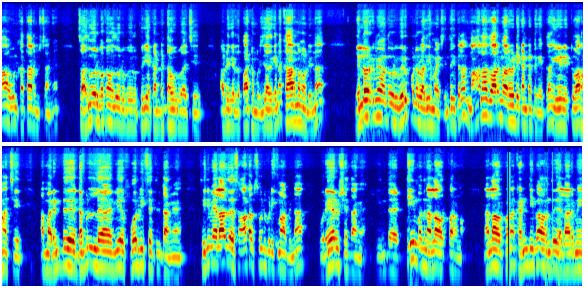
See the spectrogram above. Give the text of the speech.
ஆ ஊன்னு கத்த ஆரம்பிச்சிட்டாங்க. ஸோ அது ஒரு பக்கம் வந்து ஒரு ஒரு பெரிய கண்டென்ட்டாக உருவாச்சு. அப்படிங்கிறத பார்க்க முடிஞ்சது. அதுக்கு என்ன காரணம் அப்படின்னா எல்லோருக்குமே வந்து ஒரு வெறுப்புணர்வு அதிகமாயிடுச்சு. இந்த இதெல்லாம் நாலாவது வாரமே வர வேண்டிய கண்டென்ட்டுங்க இப்போதான் ஏழு எட்டு வாரம் ஆச்சு. ஆமா ரெண்டு டபுள் ஃபோர் வீக்ஸ் எடுத்துக்கிட்டாங்க. இனிமேலாவது ஆட்டோ சூடு பிடிக்குமா அப்படின்னா ஒரே ஒரு விஷயம் தாங்க இந்த டீம் வந்து நல்லா ஒர்க் பண்ணணும். நல்லா ஒர்க் பண்ணால் கண்டிப்பாக வந்து எல்லாருமே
